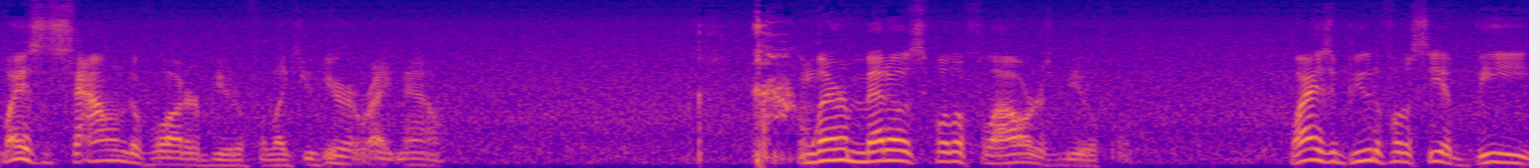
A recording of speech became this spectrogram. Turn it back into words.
Why is the sound of water beautiful like you hear it right now? why are meadows full of flowers beautiful? Why is it beautiful to see a bee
